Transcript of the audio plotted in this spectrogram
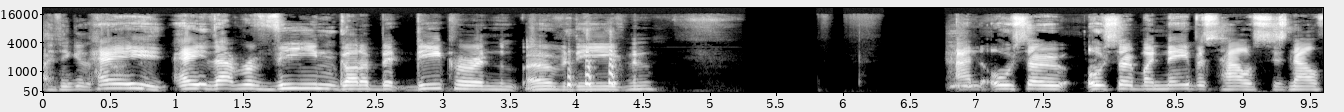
I think it. Hey, hey, that ravine got a bit deeper in the, over the evening. And also, also, my neighbor's house is now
